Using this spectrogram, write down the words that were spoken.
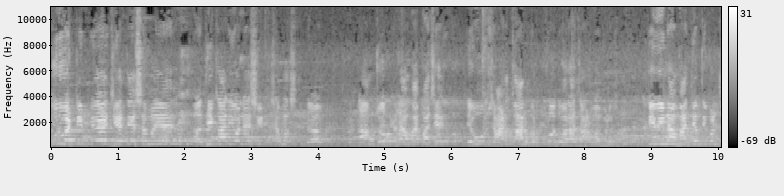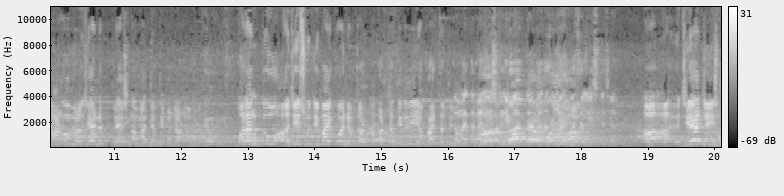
પૂર્વ ટીપીઓએ જે તે સમયે અધિકારીઓને સીટ સમક્ષ અ, નામજોગ નામ આપ્યા છે એવું જાણકાર વર્તુળો દ્વારા જાણવા મળ્યું છે. ટીવીના માધ્યમથી પણ જાણવા મળ્યું છે અને પ્રેસના માધ્યમથી પણ જાણવા મળ્યું છે. પરંતુ હજી સુધીમાં કોઈને ધરપકડ થતી નથી એફઆઈઆર થતી નથી. જે લિસ્ટ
